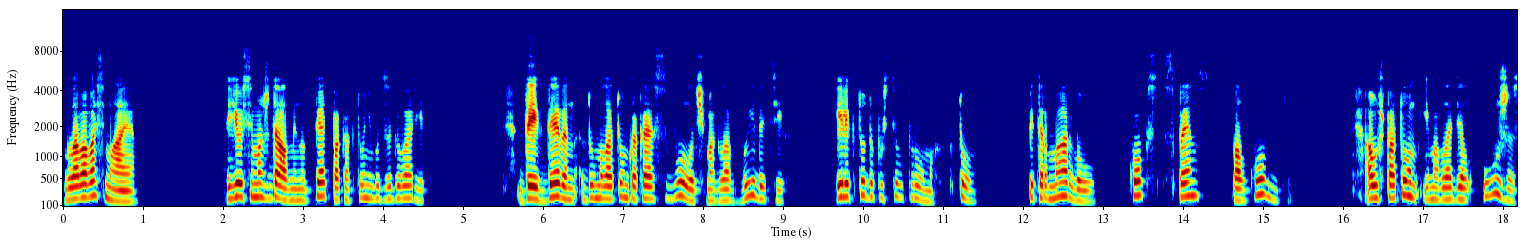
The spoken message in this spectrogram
Глава восьмая. Йосима ждал минут пять, пока кто-нибудь заговорит. Дэйв Девен думал о том, какая сволочь могла выдать их, или кто допустил промах? Кто? Питер Марлоу, Кокс, Спенс, полковники? А уж потом им овладел ужас.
